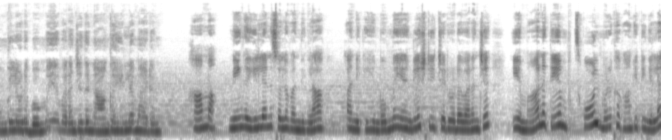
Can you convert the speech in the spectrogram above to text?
உங்களோட பொம்மையை வரைஞ்சது நாங்க இல்ல மேடம் ஆமா நீங்க இல்லைன்னு சொல்ல வந்தீங்களா? அன்னைக்கு என் பொம்மையை இங்கிலீஷ் டீச்சரோட வரைஞ்சு என் மானத்தையே ஸ்கூல் முழுக்க வாங்கிட்டீங்கல்ல?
